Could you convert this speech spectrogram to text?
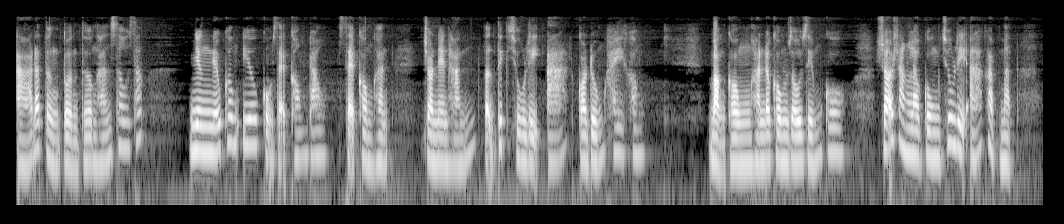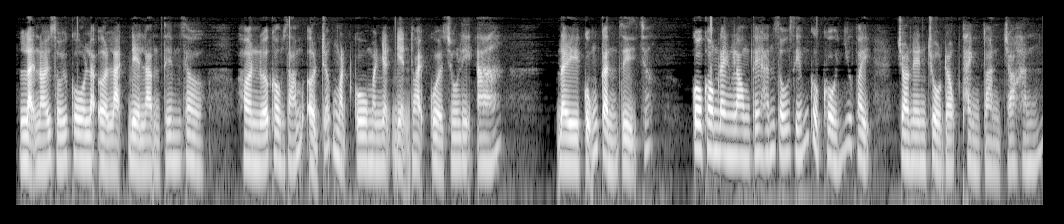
Á đã từng tổn thương hắn sâu sắc, nhưng nếu không yêu cũng sẽ không đau, sẽ không hận, cho nên hắn vẫn thích Chu Á, có đúng hay không? Bằng không hắn đã không giấu giếm cô, rõ ràng là cùng Chu Lý Á gặp mặt, lại nói dối cô là ở lại để làm thêm giờ. Hơn nữa không dám ở trước mặt cô mà nhận điện thoại của Chu Á. Đây cũng cần gì chứ? Cô không đành lòng thấy hắn giấu giếm cực khổ như vậy, cho nên chủ động thành toàn cho hắn.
